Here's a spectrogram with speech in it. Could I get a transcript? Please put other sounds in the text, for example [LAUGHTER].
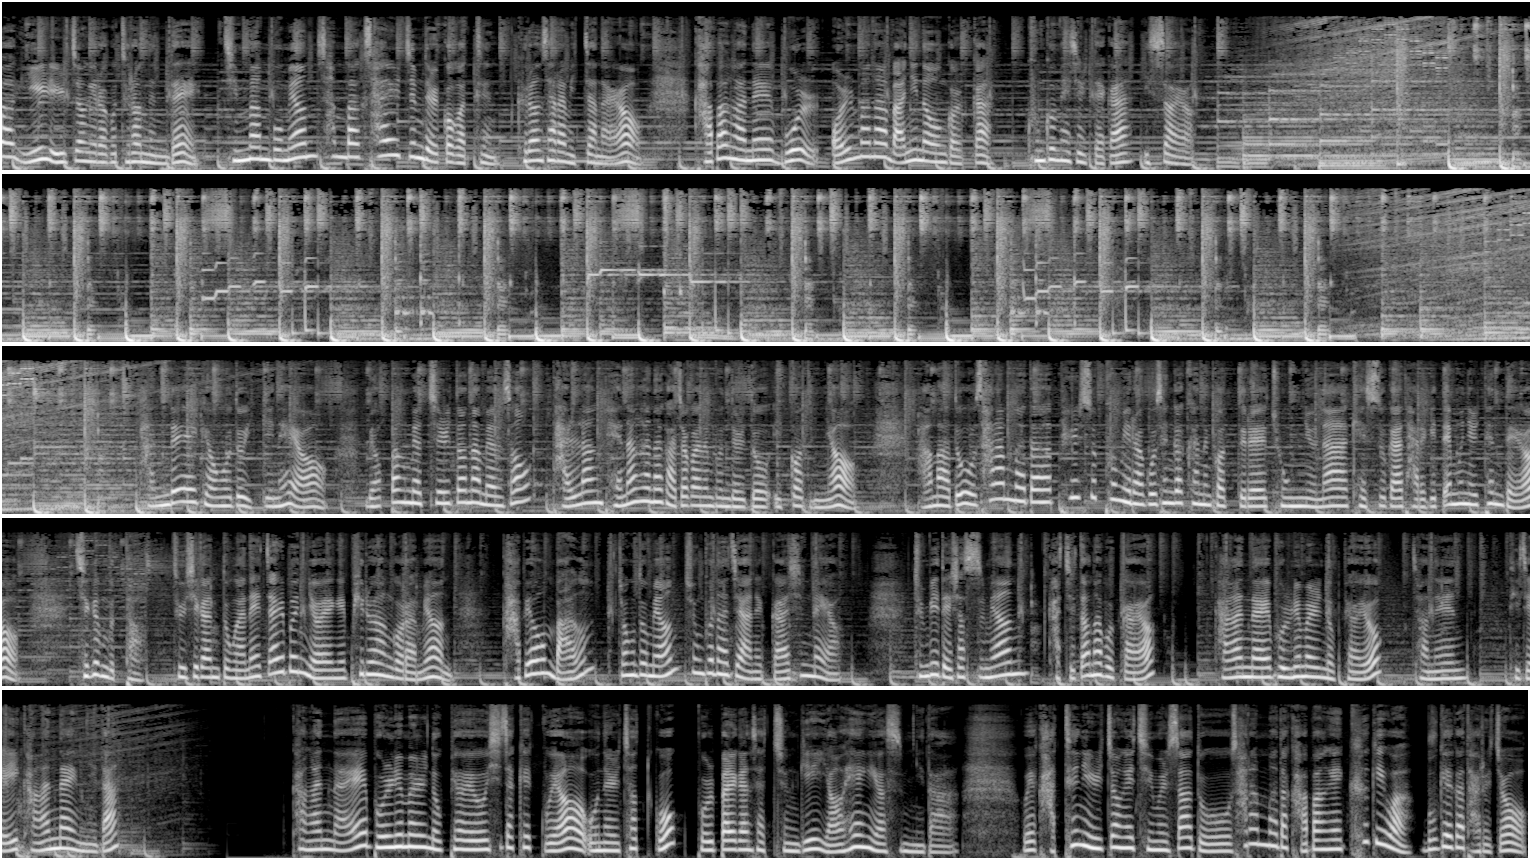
분명히 1박 2일 일정이라고 들었는데 집만 보면 3박 4일쯤 될 것 같은 그런 사람 있잖아요. 가방 안에 뭘 얼마나 많이 넣은 걸까 궁금해질 때가 있어요. 경우도 있긴 해요. 몇 박 며칠 떠나면서 달랑 배낭 하나 가져가는 분들도 있거든요. 아마도 사람마다 필수품이라고 생각하는 것들의 종류나 개수가 다르기 때문일 텐데요. 지금부터 2시간 동안의 짧은 여행에 필요한 거라면 가벼운 마음 정도면 충분하지 않을까 싶네요. 준비되셨으면 같이 떠나볼까요? 강한나의 볼륨을 높여요. 저는 DJ 강한나입니다. 강한나의 볼륨을 높여요 시작했고요. 오늘 첫 곡 볼빨간 사춘기 여행이었습니다. 왜 같은 일정의 짐을 싸도 사람마다 가방의 크기와 무게가 다르죠?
